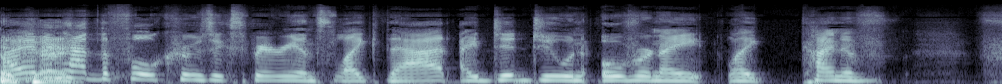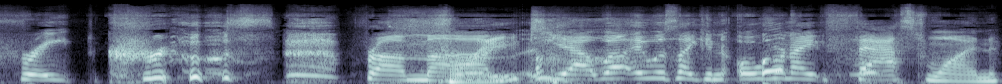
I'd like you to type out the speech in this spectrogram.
I haven't had the full cruise experience like that. I did do an overnight, like kind of freight cruise from um, Freight? yeah well it was like an overnight fast one.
